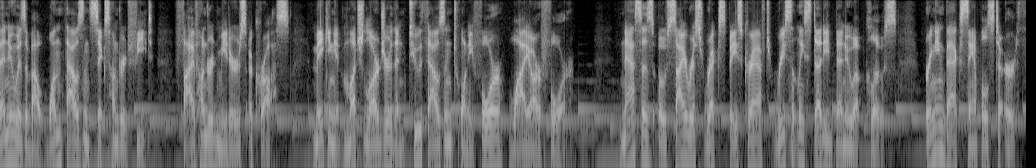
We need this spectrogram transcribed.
Bennu is about 1,600 feet, 500 meters across, making it much larger than 2024 YR4. NASA's OSIRIS REx spacecraft recently studied Bennu up close, bringing back samples to Earth.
